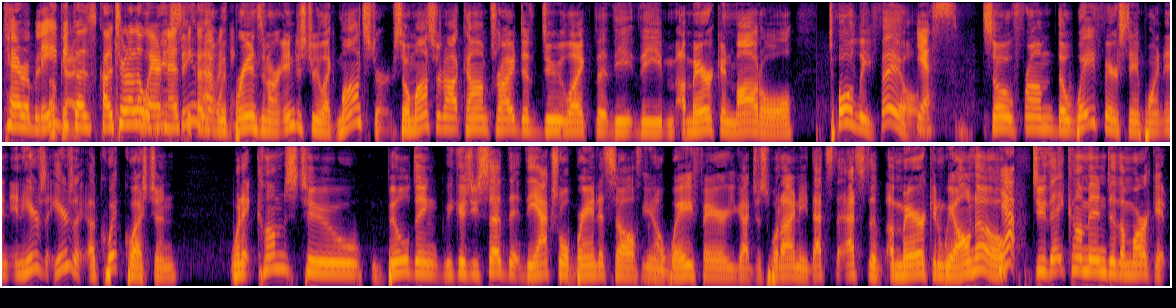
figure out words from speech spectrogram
terribly Okay. because cultural Well, awareness. we've seen because that with brands in our industry like Monster. So Monster.com tried to do like the the the American model, totally failed. Yes. So from the Wayfair standpoint, and, and here's here's a, a quick question. When it comes to building, because you said that the actual brand itself, you know, Wayfair, you got just what I need. That's the, that's the American we all know. Yeah. Do they come into the market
